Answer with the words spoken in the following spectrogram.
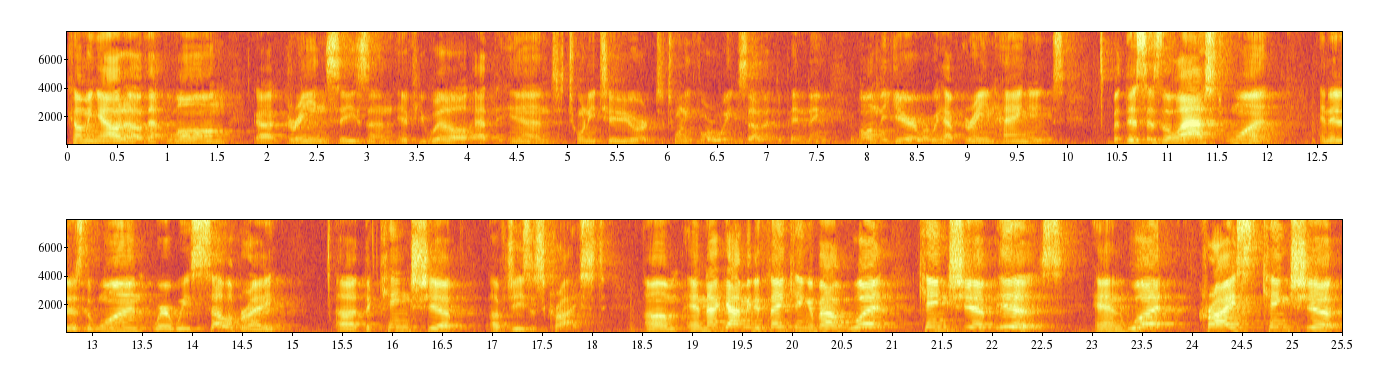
coming out of, that long uh, green season, if you will, at the end, 22 or to 24 weeks of it, depending on the year, where we have green hangings. But this is the last one, and it is the one where we celebrate uh, the kingship of Jesus Christ. Um, and that got me to thinking about what kingship is and what Christ's kingship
